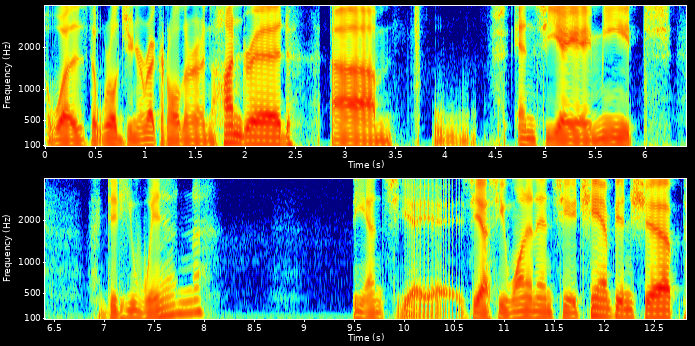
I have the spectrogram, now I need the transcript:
was the world junior record holder in the 100. Um, NCAA meet. Did he win the NCAAs? Yes, he won an NCAA championship.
